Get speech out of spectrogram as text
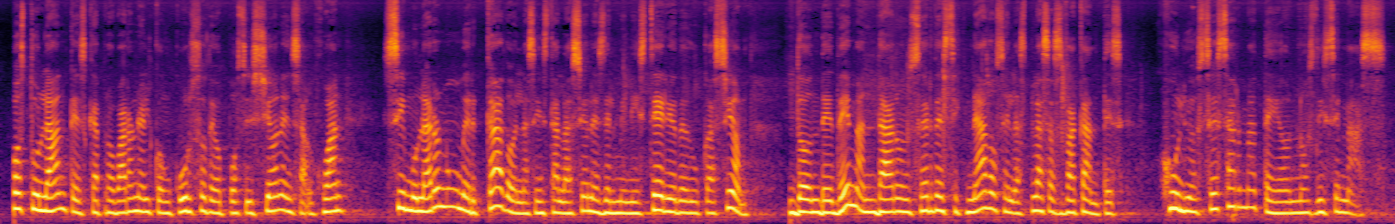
Postulantes que aprobaron el concurso de oposición en San Juan simularon un mercado en las instalaciones del Ministerio de Educación, donde demandaron ser designados en las plazas vacantes. Julio César Mateo nos dice más.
